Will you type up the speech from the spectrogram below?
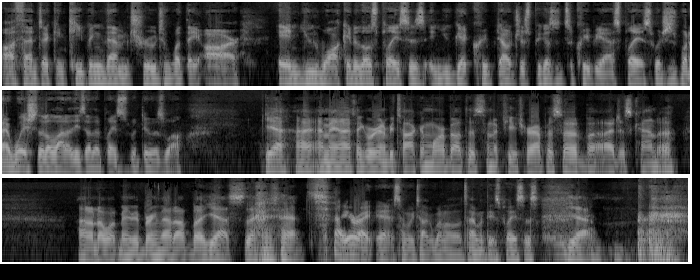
authentic and keeping them true to what they are. And you walk into those places and you get creeped out just because it's a creepy ass place which is what i wish that a lot of these other places would do as well. Yeah i, I mean i think we're going to be talking more about this in a future episode but i just kind of I don't know what made me bring that up, but yes, that's. No, you're right. Yeah, something we talk about all the time with these places. Yeah.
